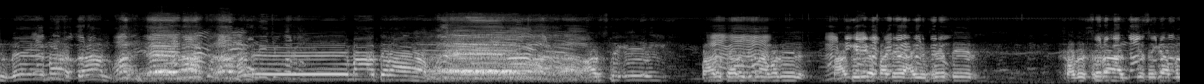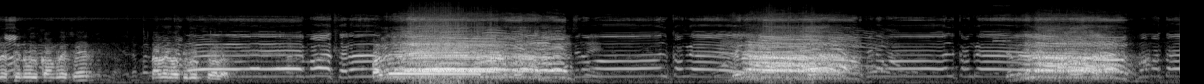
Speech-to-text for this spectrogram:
বন্দে মাতরম। বন্দে মাতরম। আজ থেকে এই বারো তেরো জন আমাদের ভারতীয় পার্টির আইএসএফ এর সদস্যরা আজকে থেকে আমাদের তৃণমূল কংগ্রেসের নামে নথিভুক্ত হলো। বন্দে তৃণমূল কংগ্রেস তৃণমূল কংগ্রেস মমতা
